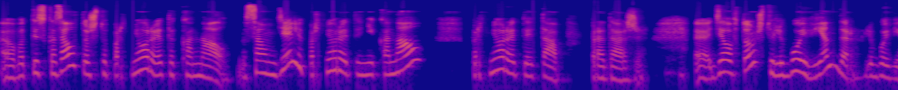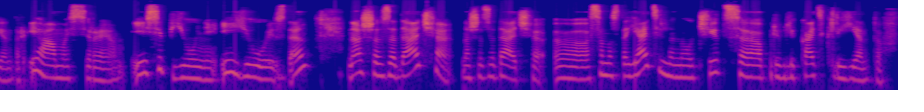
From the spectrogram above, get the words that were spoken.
вот ты сказал то, что партнеры это канал. На самом деле партнеры это не канал, партнер – это этап продажи. Э, дело в том, что любой вендор, любой вендор, и AMA CRM, и CPUNI, и UIS, да, наша задача, наша задача э, самостоятельно научиться привлекать клиентов.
